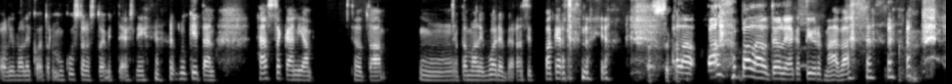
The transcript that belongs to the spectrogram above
oli valikoitunut mun kustannustoimittajaksi, niin luki tämän hässäkän ja tota, mm, tämä olin vuoden verran sitten pakertanut ja pala- pala- palaute oli aika tyrmäävä.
